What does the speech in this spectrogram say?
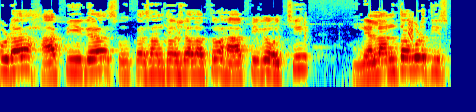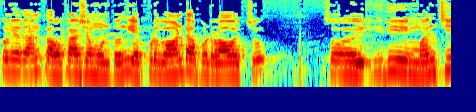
కూడా హ్యాపీగా సుఖ సంతోషాలతో హ్యాపీగా వచ్చి నెలంతా కూడా తీసుకునేదానికి అవకాశం ఉంటుంది. ఎప్పుడు కావాలంటే అప్పుడు రావచ్చు. సో ఇది మంచి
